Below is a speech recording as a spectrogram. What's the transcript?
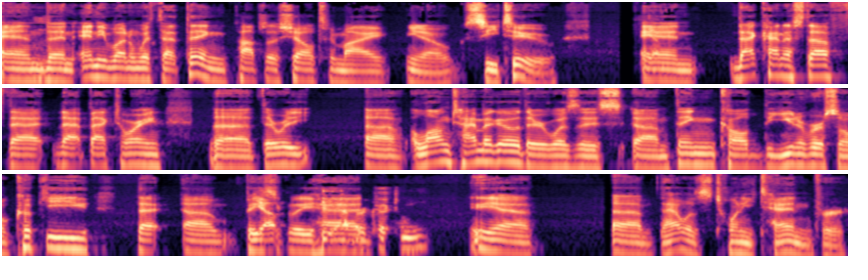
And mm-hmm. then anyone with that thing pops a shell to my, you know, C2. And that kind of stuff, that that backdooring, the there were uh, a long time ago there was this um, thing called the universal cookie that um, basically The had Evercookie. yeah um, that was 2010 for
